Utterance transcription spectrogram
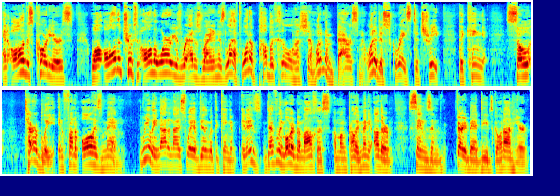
and all of his courtiers, while all the troops and all the warriors were at his right and his left. What a public Chilul Hashem. What an embarrassment. What a disgrace to treat the king so terribly in front of all his men. Really not a nice way of dealing with the king. It is definitely mored b'Malchus, among probably many other sins and very bad deeds going on here.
